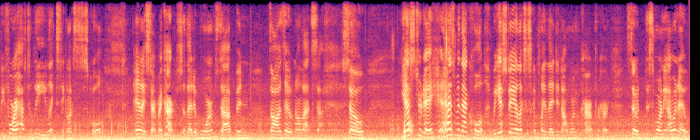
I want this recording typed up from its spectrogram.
before I have to leave, like to take Alexis to school, and I start my car so that it warms up and thaws out and all that stuff. So yesterday, it hasn't been that cold, but yesterday Alexis complained that I did not warm the car up for her. So this morning I went out,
